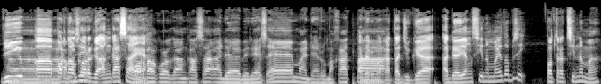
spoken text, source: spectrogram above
di eh, eh, portal keluarga angkasa ya. Portal keluarga angkasa ada BDSM, ada rumah kata, Ada rumah kata juga, ada yang cinema itu apa sih? Potret cinema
